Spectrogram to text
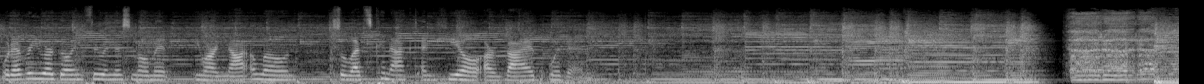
Whatever you are going through in this moment, you are not alone, so let's connect and heal our vibe within. Hello,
